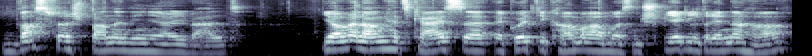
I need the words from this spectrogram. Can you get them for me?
Was für eine spannende neue Welt. Jahrelang hat es geheißen, eine gute Kamera muss einen Spiegel drin haben.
